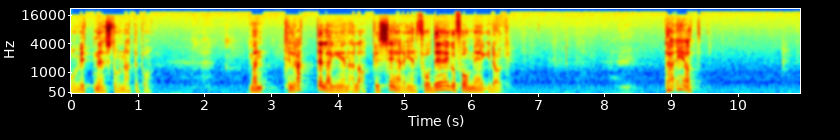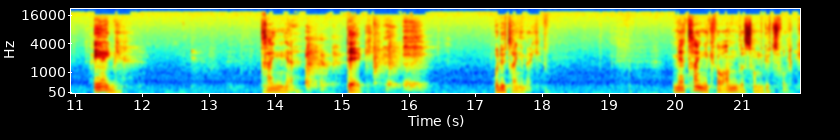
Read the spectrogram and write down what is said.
og vitnestund etterpå. Men tilretteleggingen eller appliseringen for deg og for meg i dag, det er at jeg trenger deg og du trenger meg. Vi trenger hverandre som Guds folk.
